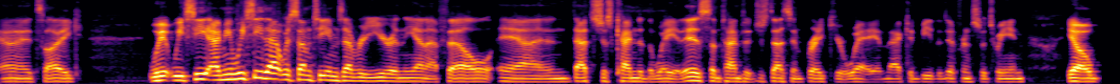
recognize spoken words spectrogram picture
And it's like, we, we see i mean we see that with some teams every year in the nfl and that's just kind of the way it is. Sometimes it just doesn't break your way and that could be the difference between you know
